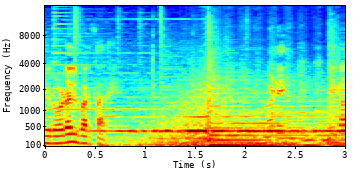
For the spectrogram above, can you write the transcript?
ಈ ರೋಡಲ್ಲಿ ಬರ್ತಾರೆ. ನೋಡಿ, ಈಗ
